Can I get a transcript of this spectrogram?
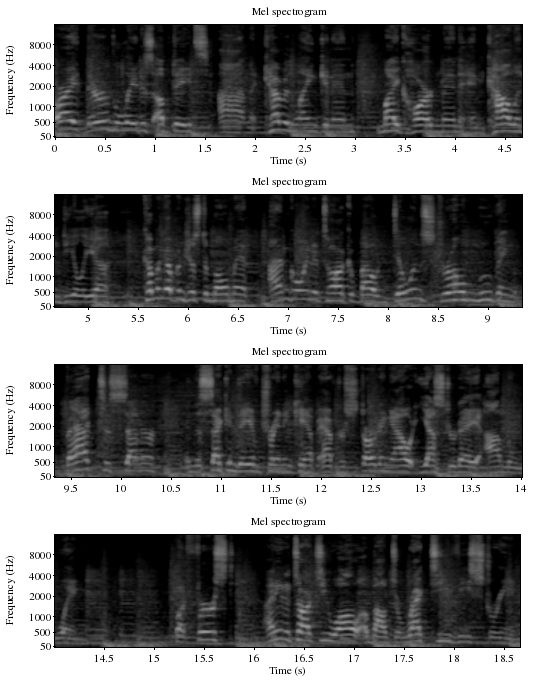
All right, there are the latest updates on Kevin Lankinen, Mike Hardman, and Collin Delia. Coming up in just a moment, I'm going to talk about Dylan Strome moving back to center in the second day of training camp after starting out yesterday on the wing. But first, I need to talk to you all about DirecTV Stream.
